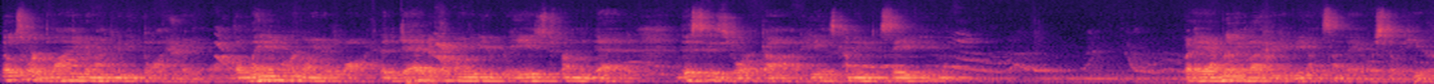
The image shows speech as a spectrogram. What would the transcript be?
those who are blind are not going to be blind anymore. The lame are going to walk. The dead are going to be raised from the dead. This is your God. He is coming to save you. But hey, I'm really glad we can meet on Sunday and we're still here.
